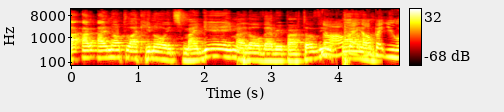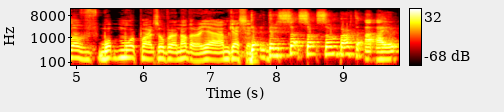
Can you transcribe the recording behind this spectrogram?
I, I, I'm not like, you know, it's my game. I love every part of it. No, I'll bet. I'll bet you love more parts over another. Yeah, I'm guessing. There, there is so, so, some part I,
